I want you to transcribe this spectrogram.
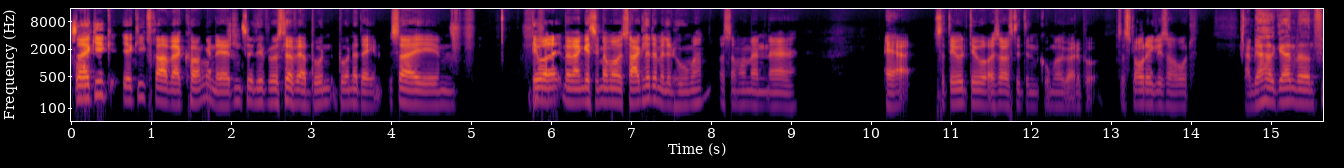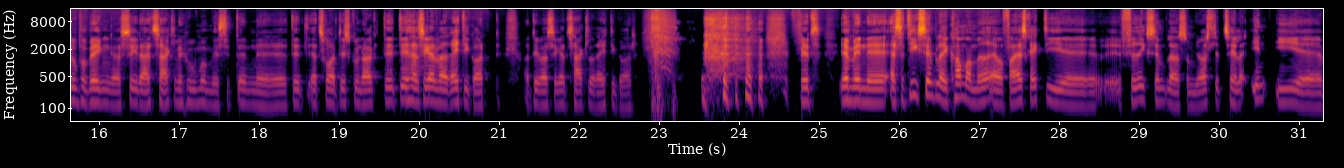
Så jeg gik, jeg gik fra at være konge af natten til lige pludselig at være bund, bund af dagen. Så øh, det var, men man kan sige, man må takle det med lidt humor, og så må man, øh, ja, så det er, jo, det er jo også ofte den gode måde at gøre det på. Så slår det ikke lige så hårdt. Jamen, jeg havde gerne været en flue på væggen og se dig takle humormæssigt. Den, øh, det, jeg tror, det skulle nok, det, det havde sikkert været rigtig godt, og det var sikkert taklet rigtig godt. Fedt. Jamen, øh, altså de eksempler, I kommer med, er jo faktisk rigtig øh, fede eksempler, som jo også lidt taler ind i øh,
